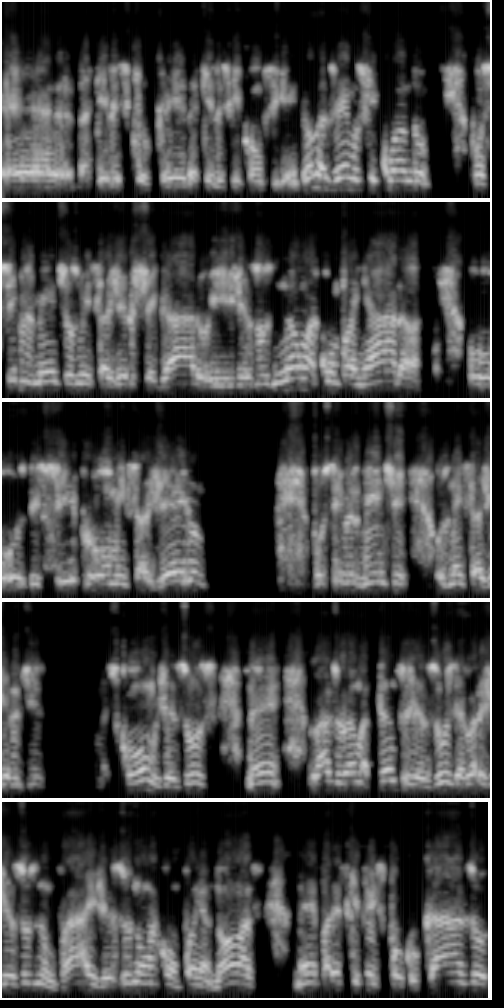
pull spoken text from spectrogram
é, daqueles que o crê, daqueles que confiam. Então nós vemos que quando possivelmente os mensageiros chegaram e Jesus não acompanhara os discípulos ou o mensageiro, possivelmente os mensageiros dizem mas como Jesus, né? Lázaro ama tanto Jesus e agora Jesus não vai, Jesus não acompanha nós, né? Parece que fez pouco caso.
